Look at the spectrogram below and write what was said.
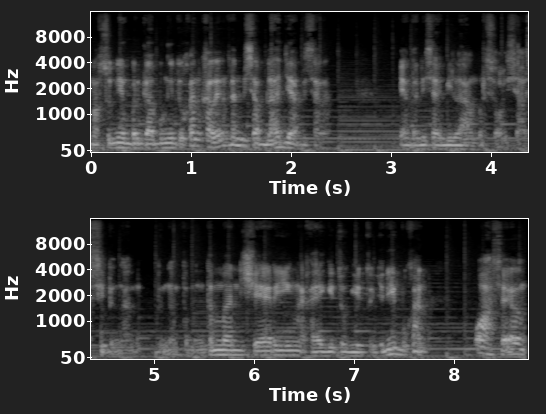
Maksudnya bergabung itu kan kalian kan bisa belajar di sana. Yang tadi saya bilang bersosialisasi dengan dengan teman-teman, sharing kayak gitu-gitu. Jadi bukan wah saya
